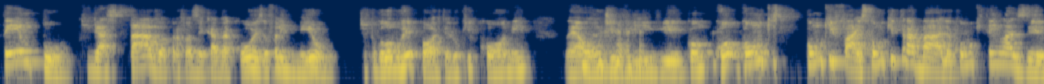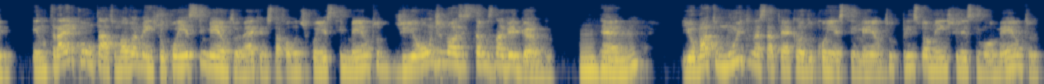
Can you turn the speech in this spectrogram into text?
tempo que gastava para fazer cada coisa, eu falei, meu, tipo Globo Repórter, o que come, né, onde vive, como, como, como, que, como que faz, como que trabalha, como que tem lazer. Entrar em contato, novamente, o conhecimento, né, que a gente está falando de conhecimento de onde nós estamos navegando. Uhum. Né? E eu bato muito nessa tecla do conhecimento, principalmente nesse momento,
